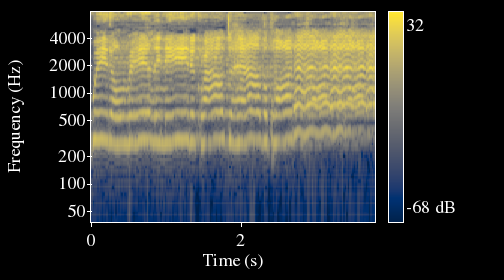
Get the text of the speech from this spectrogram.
We don't really need a crowd to have a party.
